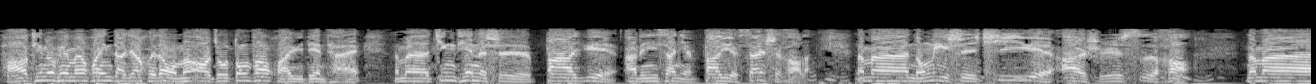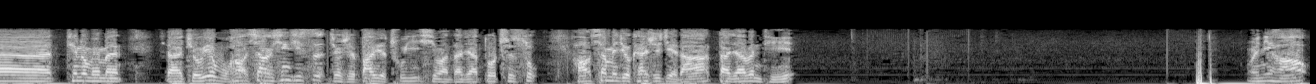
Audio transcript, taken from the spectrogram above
好，听众朋友们，欢迎大家回到我们澳洲东方华语电台。那么今天呢是八月二零一三年八月三十号了，那么农历是七月二十四号。那么听众朋友们，呃，九月五号，下个星期四就是八月初一，希望大家多吃素。好，下面就开始解答大家问题。喂，你好。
